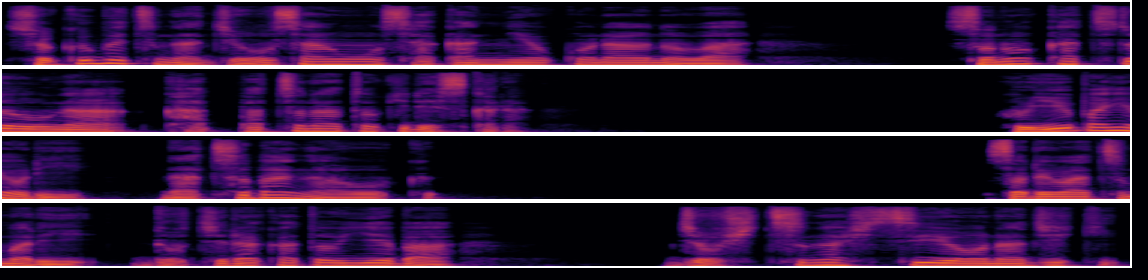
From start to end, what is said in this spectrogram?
植物が蒸散を盛んに行うのはその活動が活発な時ですから。冬場より夏場が多く。それはつまりどちらかといえば除湿が必要な時期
